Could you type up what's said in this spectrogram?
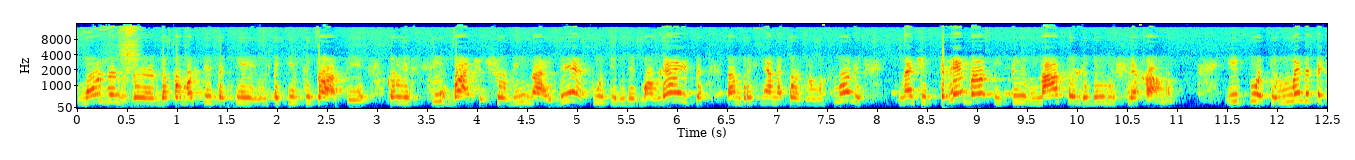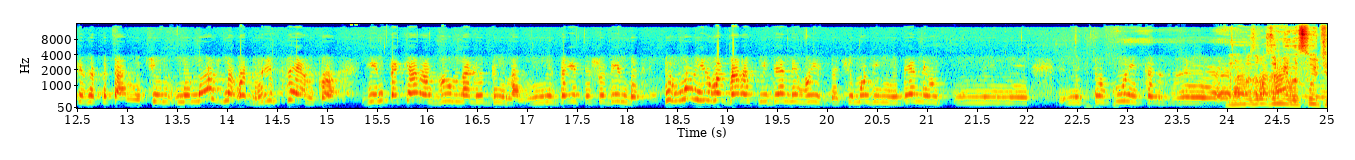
може е, допомогти такі в такій ситуації, коли всі бачать, що війна йде, Путін відмовляється, там брехня на кожному слові. Значить, треба йти в НАТО любими шляхами. І потім у мене таке запитання: чи не можна, от Гриценко, він така розумна людина. Мені здається, що він би чому його зараз ніде не видно, чому він ніде не, не, не спілкується з е, Ну, ми зрозуміли суть.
